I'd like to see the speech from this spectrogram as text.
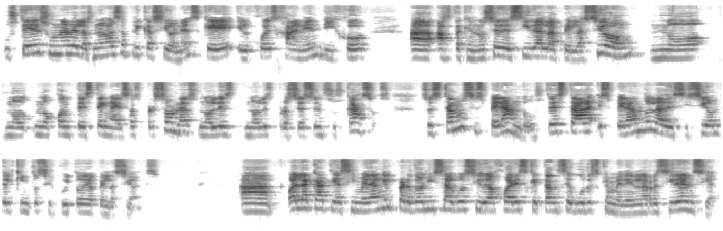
usted es una de las nuevas aplicaciones que el juez Hanen dijo, ah, hasta que no se decida la apelación, no, no, no contesten a esas personas, no les, no les procesen sus casos. Entonces, estamos esperando, usted está esperando la decisión del quinto circuito de apelaciones. Ah, hola Katia, si me dan el perdón y salgo a Ciudad Juárez, ¿qué tan seguro es que me den la residencia?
